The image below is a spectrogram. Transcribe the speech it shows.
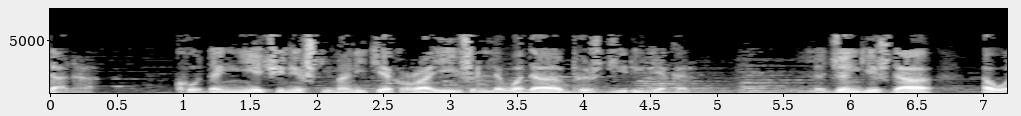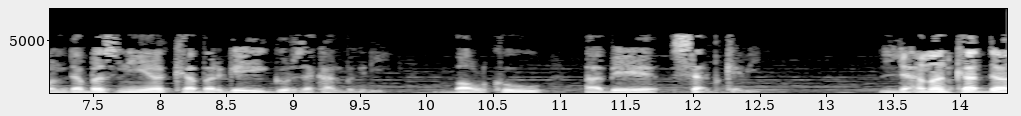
دانا. کۆدەنگییەکی نیشتیمانی تێکڕاییش لەوەدا پشتگیری لێ کرد. لە جەنگیشدا ئەوەندە بەس نییە کە بەرگەی گورزەکان بگری، بەڵکوو ئەبێ سەربکەوی. لە هەمان کاتدا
